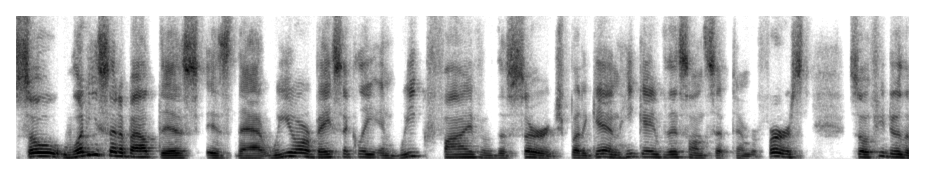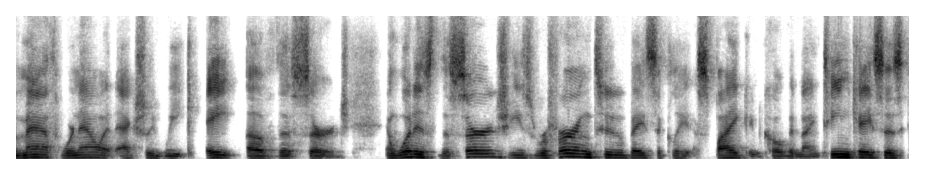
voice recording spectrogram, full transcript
So, what he said about this is that we are basically in week five of the surge. But again, he gave this on September 1st. So, if you do the math, we're now at actually week eight of the surge. And what is the surge? He's referring to basically a spike in COVID 19 cases,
